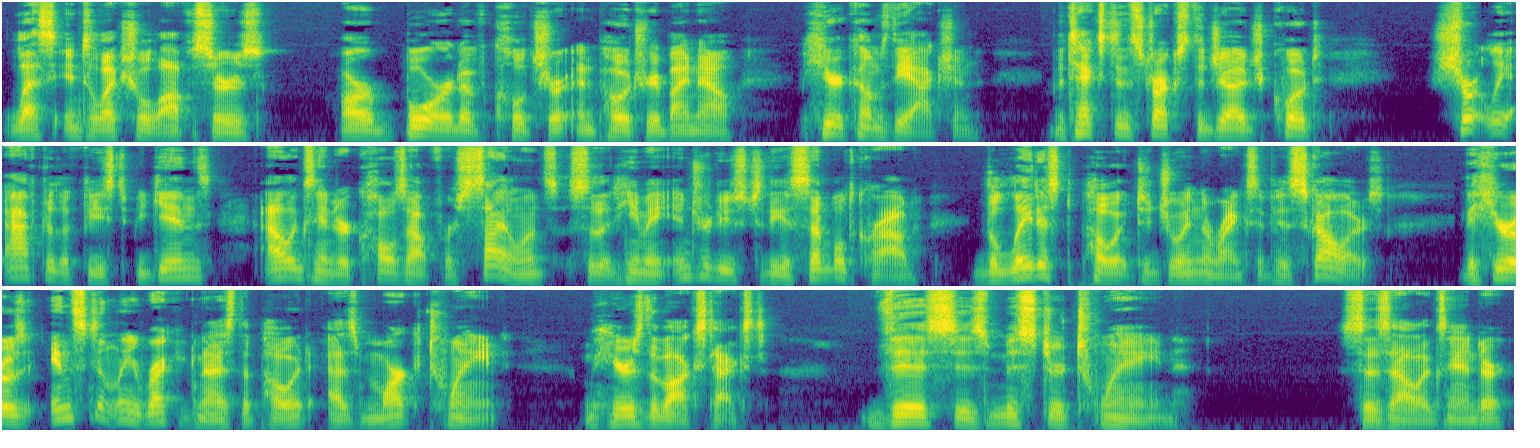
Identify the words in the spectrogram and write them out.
less intellectual officers, are bored of culture and poetry by now, here comes the action. The text instructs the judge, quote, Shortly after the feast begins, Alexander calls out for silence so that he may introduce to the assembled crowd the latest poet to join the ranks of his scholars. The heroes instantly recognize the poet as Mark Twain. Here's the box text This is Mr. Twain, says Alexander.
